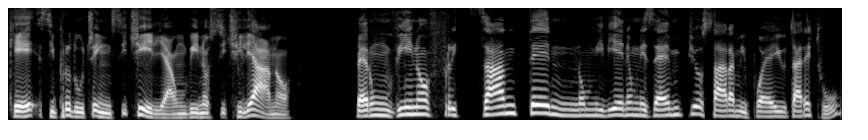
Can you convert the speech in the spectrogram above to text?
che si produce in Sicilia, un vino siciliano. Per un vino frizzante non mi viene un esempio, Sara mi puoi aiutare tu?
